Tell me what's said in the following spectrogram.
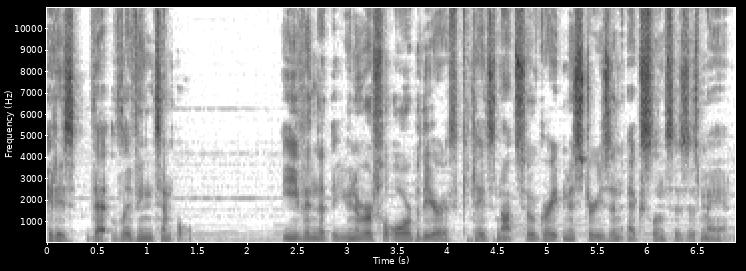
It is that living temple, even that the universal orb of the earth contains not so great mysteries and excellences as man,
